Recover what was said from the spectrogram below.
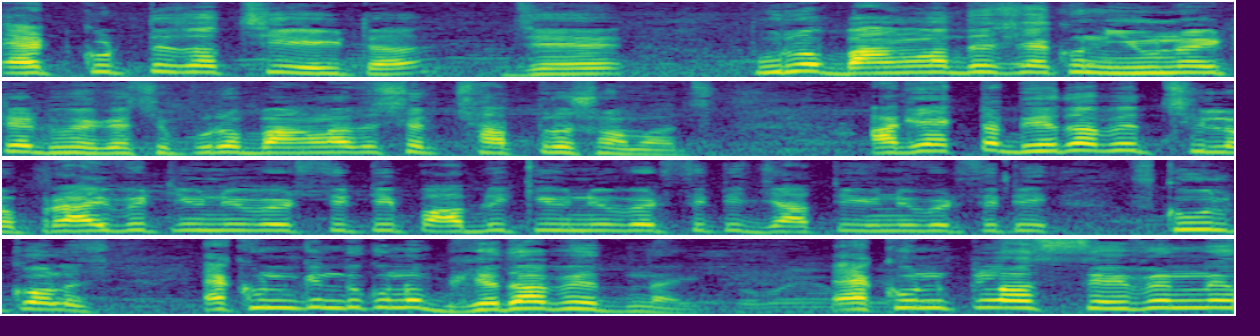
অ্যাড করতে যাচ্ছি এইটা যে পুরো বাংলাদেশ এখন ইউনাইটেড হয়ে গেছে, পুরো বাংলাদেশের ছাত্র সমাজ। আগে একটা ভেদাভেদ ছিল প্রাইভেট ইউনিভার্সিটি পাবলিক ইউনিভার্সিটি জাতীয় ইউনিভার্সিটি স্কুল কলেজ এখন কিন্তু কোনো ভেদাভেদ নাই। এখন ক্লাস সেভেনে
